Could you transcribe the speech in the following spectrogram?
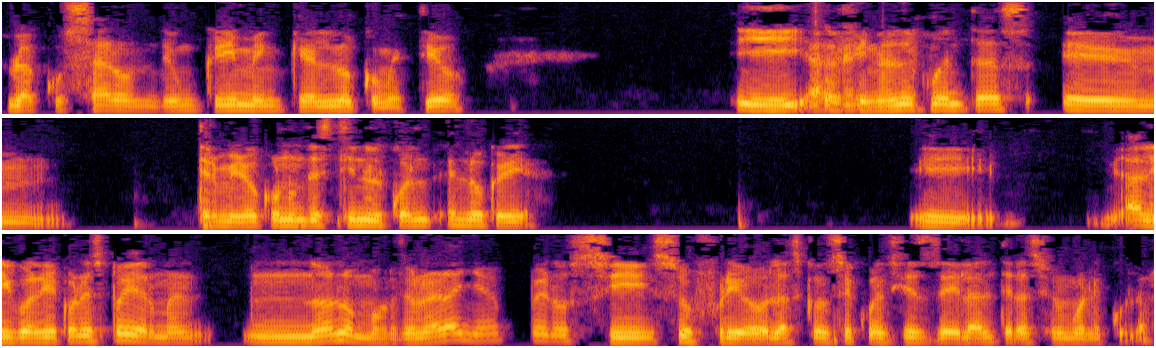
lo acusaron de un crimen que él no cometió y al final de cuentas eh, terminó con un destino el cual él no quería. Y al igual que con Spider-Man, no lo mordió una araña, pero sí sufrió las consecuencias de la alteración molecular.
